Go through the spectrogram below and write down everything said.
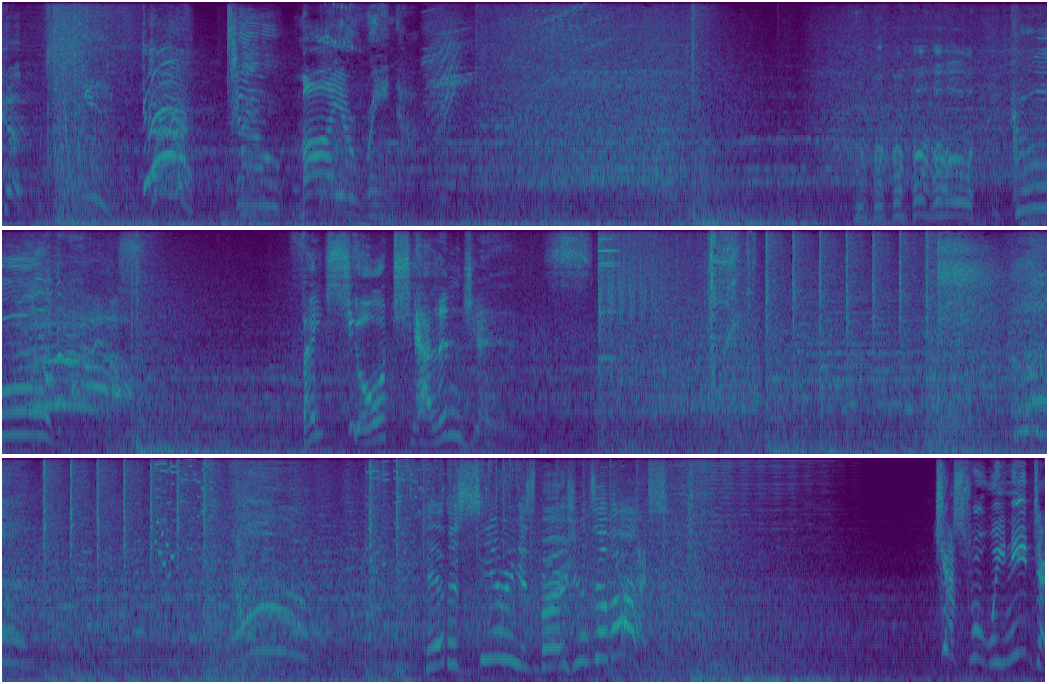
Welcome to my arena. Oh, cool! Face your challenges. They're the serious versions of us! Just what we need to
